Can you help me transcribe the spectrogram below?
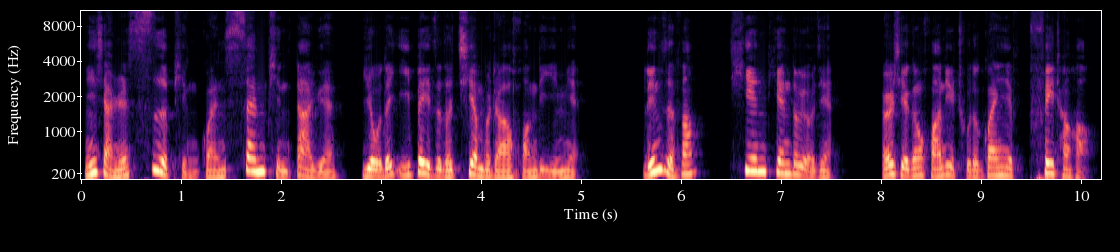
你想，人四品官、三品大员，有的一辈子都见不着皇帝一面，林子方天天都有见，而且跟皇帝处的关系非常好。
